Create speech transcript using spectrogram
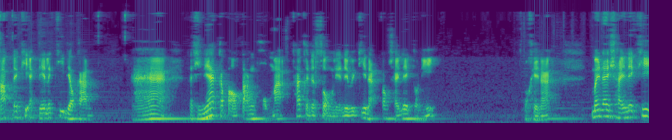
ครับ เลขที่อัปเดตเลขที่เดียวกัน อ่า แต่ทีเนี้ยกระเป๋าตังค์ผมอะถ้าเกิดจะส่งเหรียญเดวิกินอะต้องใช้เลขตัวนี้ โอเคนะ ไม่ได้ใช้เลขที่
